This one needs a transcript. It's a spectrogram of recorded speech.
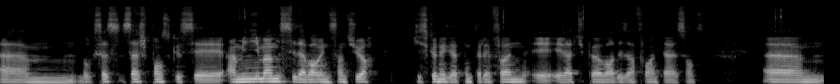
Euh, donc ça, ça, je pense que c'est un minimum, c'est d'avoir une ceinture qui se connecte à ton téléphone et, là, tu peux avoir des infos intéressantes. Euh,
